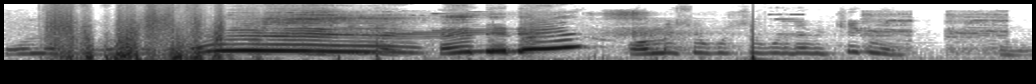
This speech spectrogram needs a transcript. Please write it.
15'te ee, ne ne? 15.00'da bitecek mi? Tamam.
